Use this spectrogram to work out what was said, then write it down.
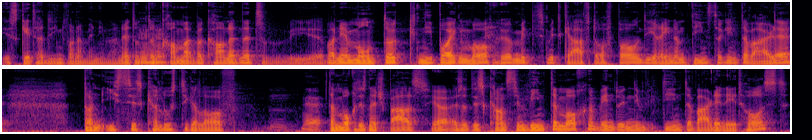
es geht halt irgendwann einmal nicht mehr. Nicht? Und mhm. dann kann man, man kann halt nicht, wenn ich am Montag Kniebeugen mache ja, mit, mit Kraftaufbau und ich renne am Dienstag Intervalle, dann ist es kein lustiger Lauf. Ja. Dann macht es nicht Spaß. Ja? Also das kannst du im Winter machen, wenn du die Intervalle nicht hast.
